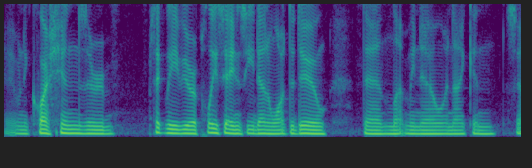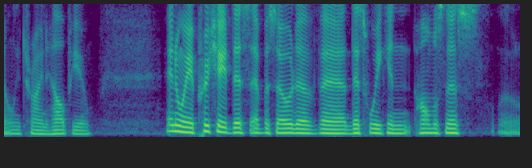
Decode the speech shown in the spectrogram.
have any questions or particularly if you're a police agency you don't know what to do, then let me know and I can certainly try and help you. Anyway, appreciate this episode of uh, This Week in Homelessness. Uh,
